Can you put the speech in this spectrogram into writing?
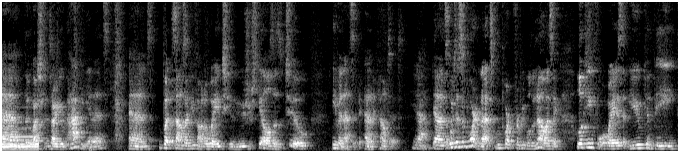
And the question is, are you happy in it? And but it sounds like you found a way to use your skills as a two, even as a, an accountant. yeah, Yeah, which is important. That's important for people to know. It's like looking for ways that you can be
